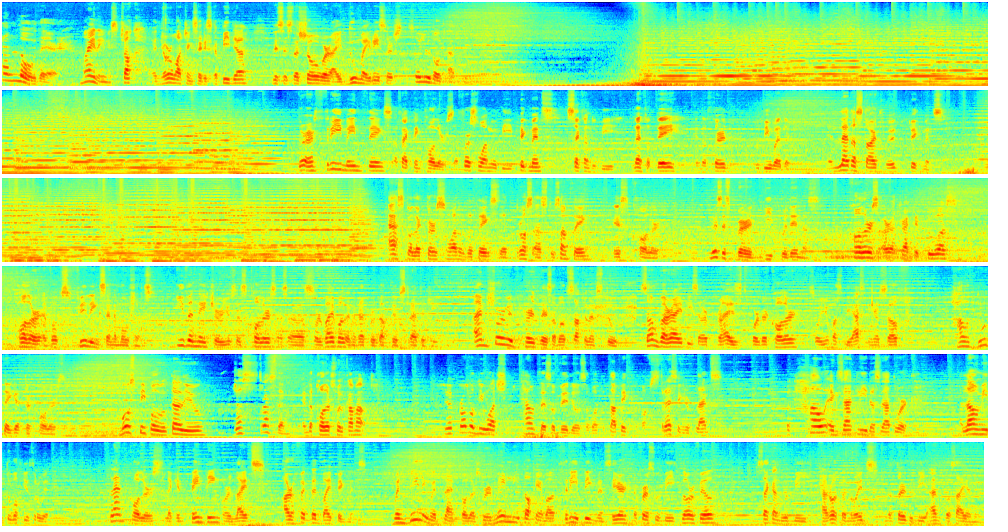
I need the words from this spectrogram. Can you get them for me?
Hello there. My name is Chuck and you're watching Seriescapedia. This is the show where I do my research so you don't have to. There are three main things affecting colors. The first one would be pigments, the second would be length of day, and the third would be weather. And let us start with pigments. As collectors, one of the things that draws us to something is color. This is buried deep within us. Colors are attracted to us. Color evokes feelings and emotions. Even nature uses colors as a survival and reproductive strategy. I'm sure we've heard this about succulents too. Some varieties are prized for their color, so you must be asking yourself, how do they get their colors? Most people will tell you, just stress them and the colors will come out. You've probably watched countless of videos about the topic of stressing your plants. But how exactly does that work? Allow me to walk you through it. Plant colors, like in painting or lights, are affected by pigments. When dealing with plant colors, we're mainly talking about three pigments here. The first would be chlorophyll, the second would be carotenoids, and the third would be anthocyanin.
